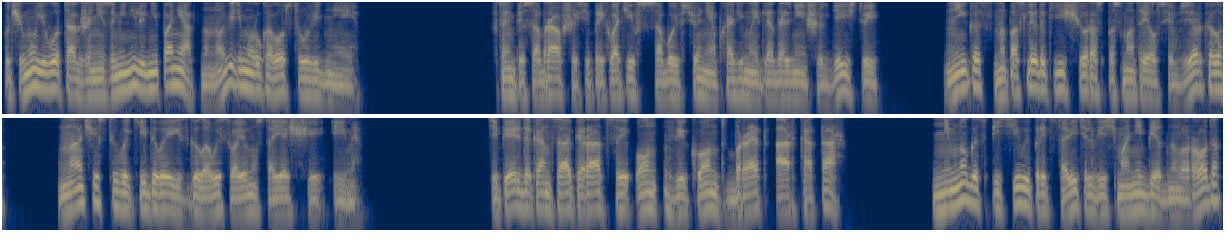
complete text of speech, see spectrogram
Почему его также не заменили, непонятно, но, видимо, руководству виднее. В темпе собравшись и прихватив с собой все необходимое для дальнейших действий, Никас напоследок еще раз посмотрелся в зеркало, начисто выкидывая из головы свое настоящее имя. Теперь до конца операции он Виконт Брэд Аркатар, немного спесивый представитель весьма небедного рода,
